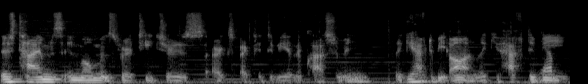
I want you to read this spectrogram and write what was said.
there's times and moments where teachers are expected to be in the classroom and like you have to be on like you have to be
